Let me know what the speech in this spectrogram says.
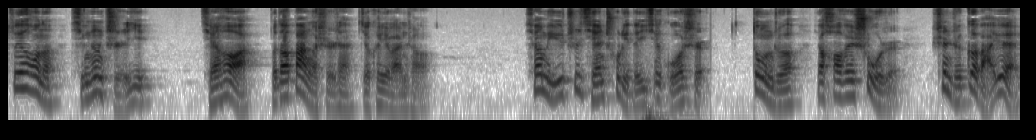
最后呢形成旨意，前后啊不到半个时辰就可以完成。相比于之前处理的一些国事，动辄要耗费数日甚至个把月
